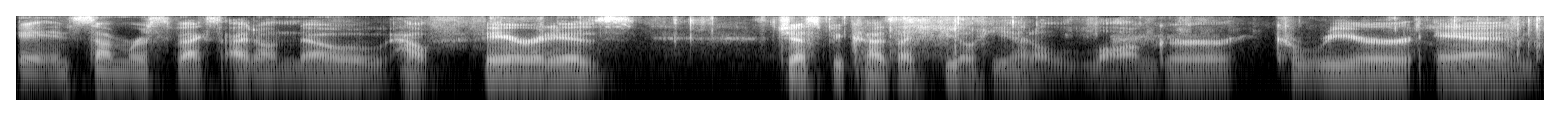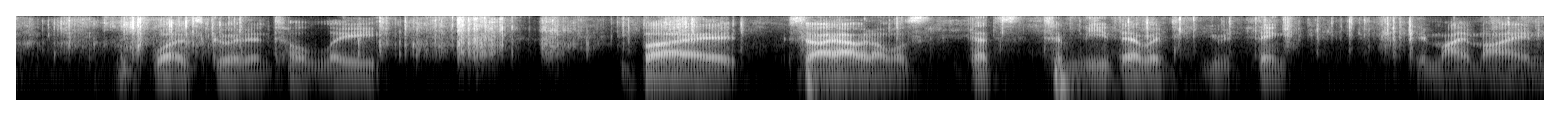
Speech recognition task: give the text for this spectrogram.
in some respects, I don't know how fair it is, just because I feel he had a longer career and was good until late. But so I would almost that's to me that would you would think in my mind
